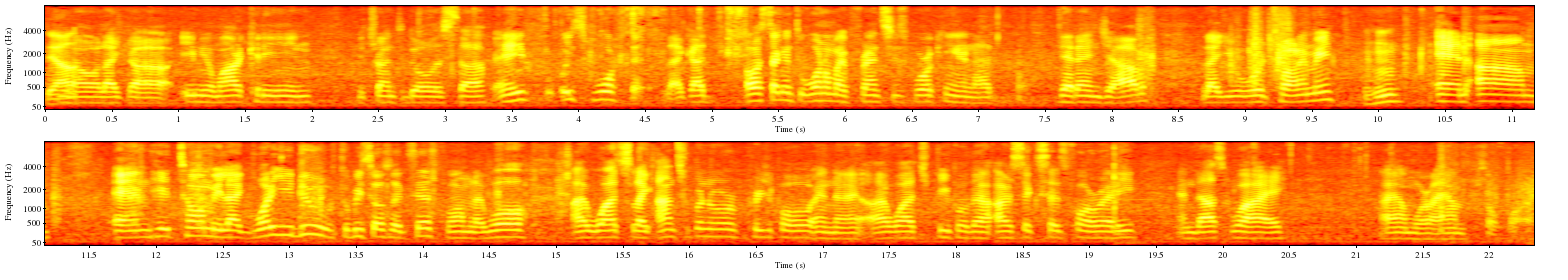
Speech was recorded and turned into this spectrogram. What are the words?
Yeah. You know, like uh, email marketing. You're trying to do all this stuff, and it, it's worth it. Like I, I was talking to one of my friends. He's working in a dead-end job, like you were telling me. Mm-hmm. And um, and he told me like, what do you do to be so successful? I'm like, well, I watch like entrepreneur people, and I, I watch people that are successful already, and that's why I am where I am so far.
